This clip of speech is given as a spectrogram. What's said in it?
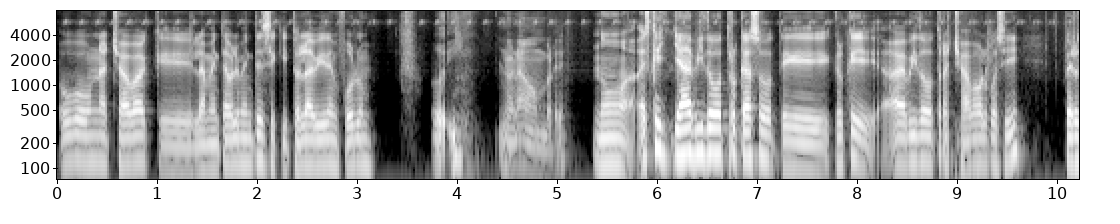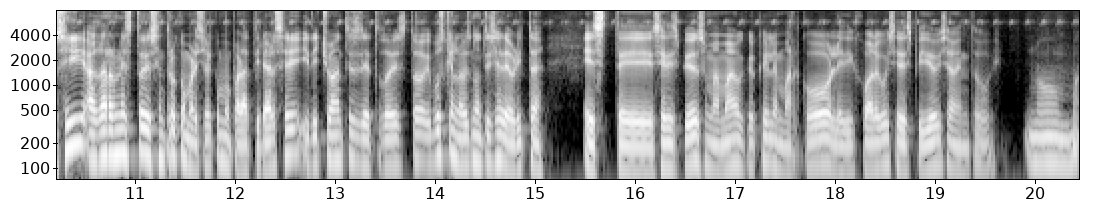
Hubo una chava que lamentablemente se quitó la vida en Forum. Uy. No era hombre. No, es que ya ha habido otro caso de. Creo que ha habido otra chava o algo así. Pero sí, agarran esto de centro comercial como para tirarse. Y de hecho, antes de todo esto, y búsquenlo, es noticia de ahorita. Este, se despidió de su mamá, güey, creo que le marcó, le dijo algo y se despidió y se aventó, güey. No, ma.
